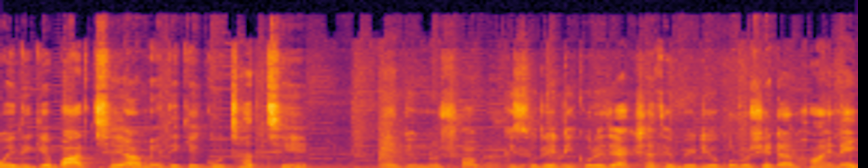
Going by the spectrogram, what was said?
ওইদিকে বাড়ছে, আমি এদিকে গুছাচ্ছি এই জন্য সব কিছু রেডি করে যে একসাথে ভিডিও করব সেটা আর হয় নাই।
